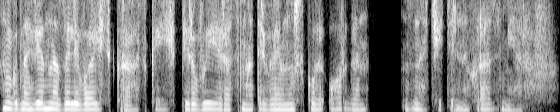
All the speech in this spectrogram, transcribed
Мгновенно заливаюсь краской, впервые рассматривая мужской орган значительных размеров.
